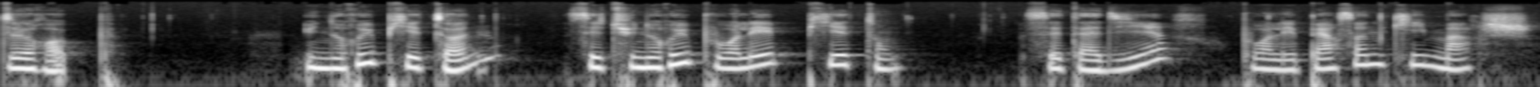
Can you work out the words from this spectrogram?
d'Europe. Une rue piétonne, c'est une rue pour les piétons, c'est-à-dire pour les personnes qui marchent,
